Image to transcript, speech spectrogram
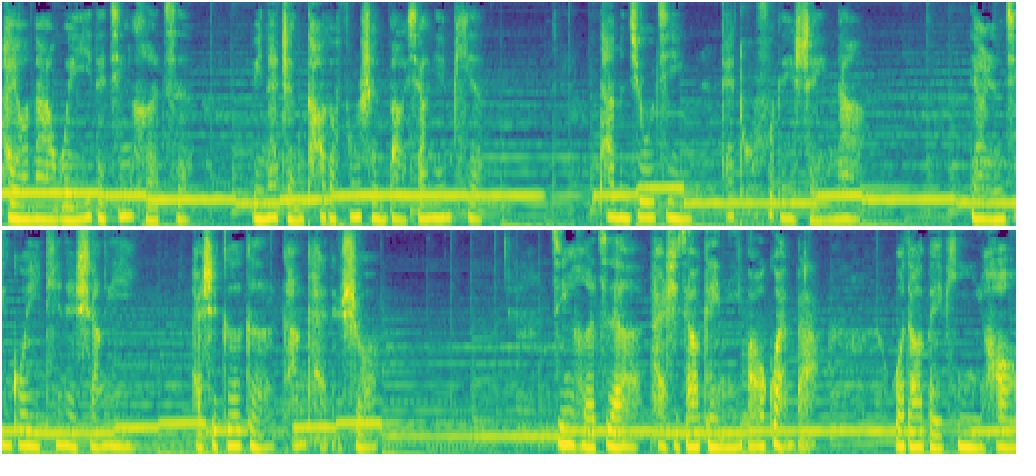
还有那唯一的金盒子。与那整套的《封神榜》香烟片，他们究竟该托付给谁呢？两人经过一天的商议，还是哥哥慷慨地说：“金盒子还是交给你保管吧。我到北平以后，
